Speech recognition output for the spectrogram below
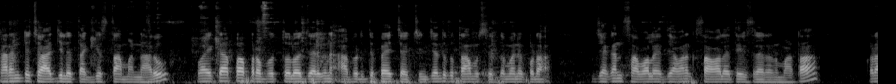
కరెంటు ఛార్జీలు తగ్గిస్తామన్నారు. వైకాపా ప్రభుత్వంలో జరిగిన అభివృద్ధిపై చర్చించేందుకు తాము సిద్ధమని కూడా జగన్ సవాల్ జగన్కి సవాల్ అయితే విసిరారనమాట ఇక్కడ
